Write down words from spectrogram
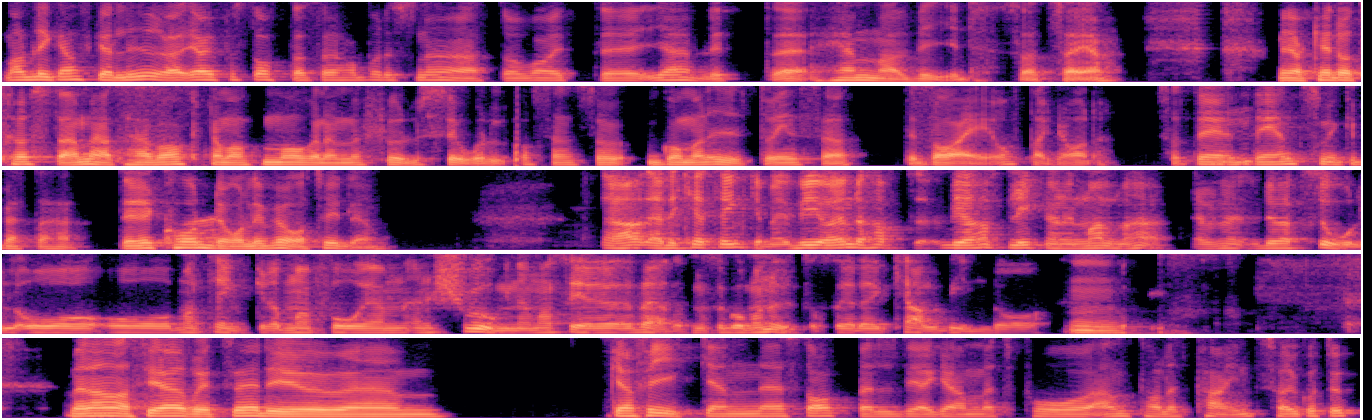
Man blir ganska lurad. Jag har förstått att det har både snöat och varit eh, jävligt eh, hemma vid så att säga. Men jag kan då trösta med att här vaknar man på morgonen med full sol och sen så går man ut och inser att det bara är åtta grader. Så det, mm. det, är inte så mycket bättre här. Det är rekorddålig vår tydligen. Ja, det kan jag tänka mig. Vi har ändå haft, vi har haft liknande i Malmö här. Det har varit sol och, och man tänker att man får en, en svung när man ser vädret, men så går man ut och så är det kall vind. Och, mm. Men annars i övrigt så är det ju eh, grafiken, eh, stapeldiagrammet på antalet pints har ju gått upp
